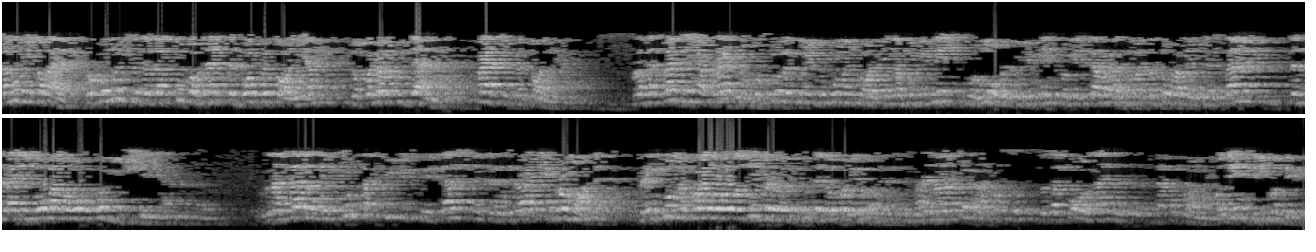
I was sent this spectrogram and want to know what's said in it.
Шановні колеги, пропонується додатково внести два питання до порядку денного. Перше питання. Про затвердження проекту кошторисної документації на будівництво, нове будівництво місцевої автоматизованої системи централізованого оповіщення в населених пунктах Кютівської селищної територіальної громади. Кринко Микола Володимирович буде доповідати. Марина Анатольовна, прошу додатково внести це питання. Один, дві години.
